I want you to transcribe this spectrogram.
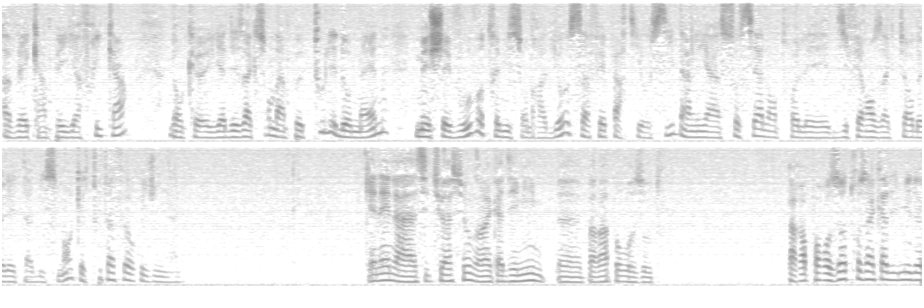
avec un pays africain. Donc euh, il y a des actions d'un peu tous les domaines, mais chez vous, votre émission de radio, ça fait partie aussi d'un lien social entre les différents acteurs de l'établissement qui est tout à fait original. Quelle est la situation dans l'académie euh, par rapport aux autres Par rapport aux autres académies de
